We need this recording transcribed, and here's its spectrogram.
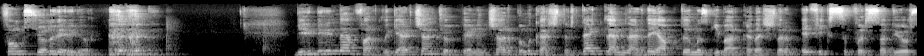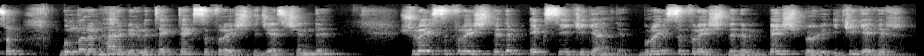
Fonksiyonu veriliyor. Birbirinden farklı gerçel köklerinin çarpımı kaçtır? Denklemlerde yaptığımız gibi arkadaşlarım fx sıfırsa diyorsun. Bunların her birini tek tek sıfıra eşitleyeceğiz şimdi. Şurayı sıfıra eşitledim. Eksi 2 geldi. Burayı sıfıra eşitledim. 5 bölü 2 gelir.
